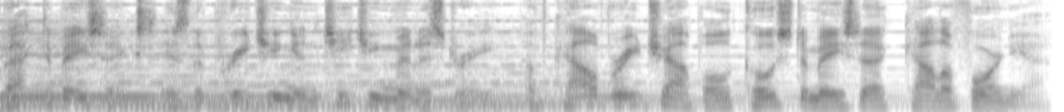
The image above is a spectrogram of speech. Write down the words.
Back to Basics is the preaching and teaching ministry of Calvary Chapel, Costa Mesa, California.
